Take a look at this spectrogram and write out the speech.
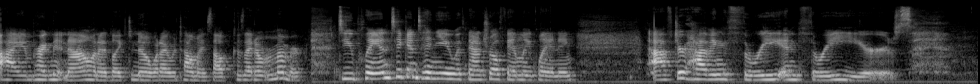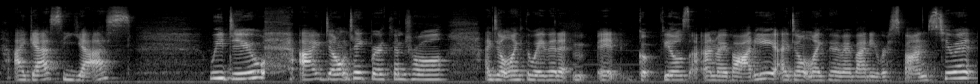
I am pregnant now and I'd like to know what I would tell myself because I don't remember. Do you plan to continue with natural family planning after having three in three years? I guess yes. We do. I don't take birth control. I don't like the way that it, it feels on my body. I don't like the way my body responds to it.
